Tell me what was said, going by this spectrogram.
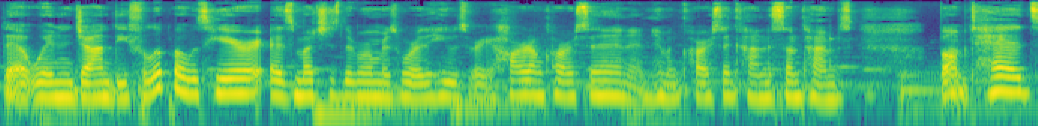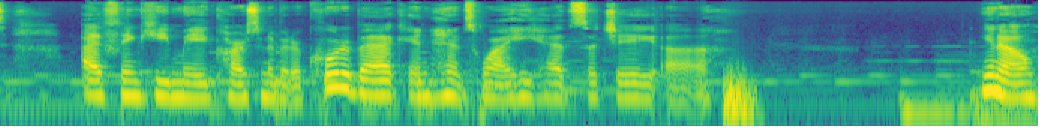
that when John DeFilippo was here, as much as the rumors were that he was very hard on Carson and him and Carson kind of sometimes bumped heads, I think he made Carson a better quarterback, and hence why he had such a, uh, you know,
